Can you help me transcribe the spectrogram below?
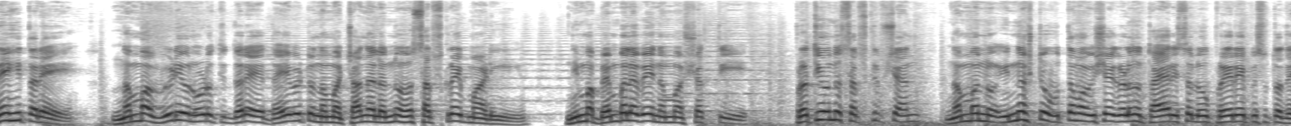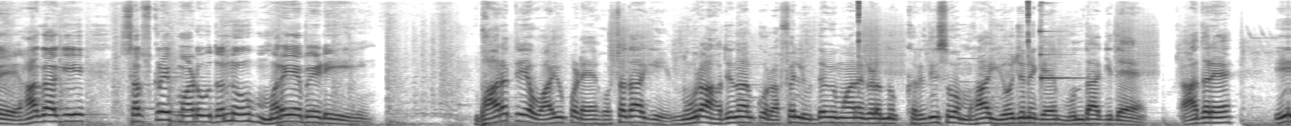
ಸ್ನೇಹಿತರೆ, ನಮ್ಮ ವಿಡಿಯೋ ನೋಡುತ್ತಿದ್ದರೆ ದಯವಿಟ್ಟು ನಮ್ಮ ಚಾನಲನ್ನು ಸಬ್ಸ್ಕ್ರೈಬ್ ಮಾಡಿ. ನಿಮ್ಮ ಬೆಂಬಲವೇ ನಮ್ಮ ಶಕ್ತಿ. ಪ್ರತಿಯೊಂದು ಸಬ್ಸ್ಕ್ರಿಪ್ಷನ್ ನಮ್ಮನ್ನು ಇನ್ನಷ್ಟು ಉತ್ತಮ ವಿಷಯಗಳನ್ನು ತಯಾರಿಸಲು ಪ್ರೇರೇಪಿಸುತ್ತದೆ. ಹಾಗಾಗಿ ಸಬ್ಸ್ಕ್ರೈಬ್ ಮಾಡುವುದನ್ನು ಮರೆಯಬೇಡಿ. ಭಾರತೀಯ ವಾಯುಪಡೆ ಹೊಸದಾಗಿ ನೂರ ಹದಿನಾಲ್ಕು ರಫೇಲ್ ಯುದ್ಧ ವಿಮಾನಗಳನ್ನು ಖರೀದಿಸುವ ಮಹಾ ಯೋಜನೆಗೆ ಮುಂದಾಗಿದೆ. ಆದರೆ ಈ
